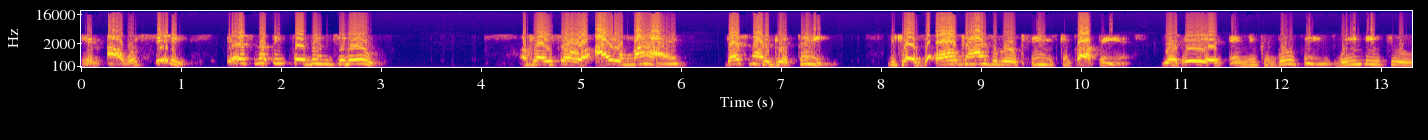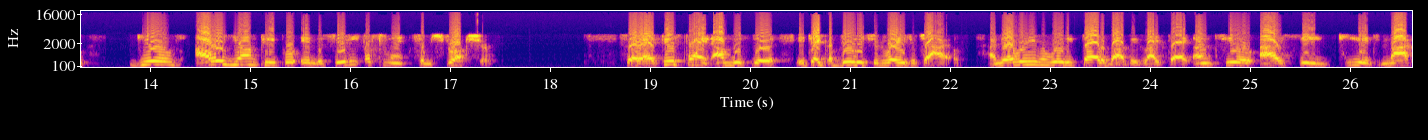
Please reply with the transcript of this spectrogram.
in our city. There's nothing for them to do. Okay, so idle mind, that's not a good thing because all kinds of little things can pop in your head and you can do things. We need to give our young people in the city of Flint some structure. So at this point, I'm with the it takes a village to raise a child. I never even really thought about it like that until I see kids not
